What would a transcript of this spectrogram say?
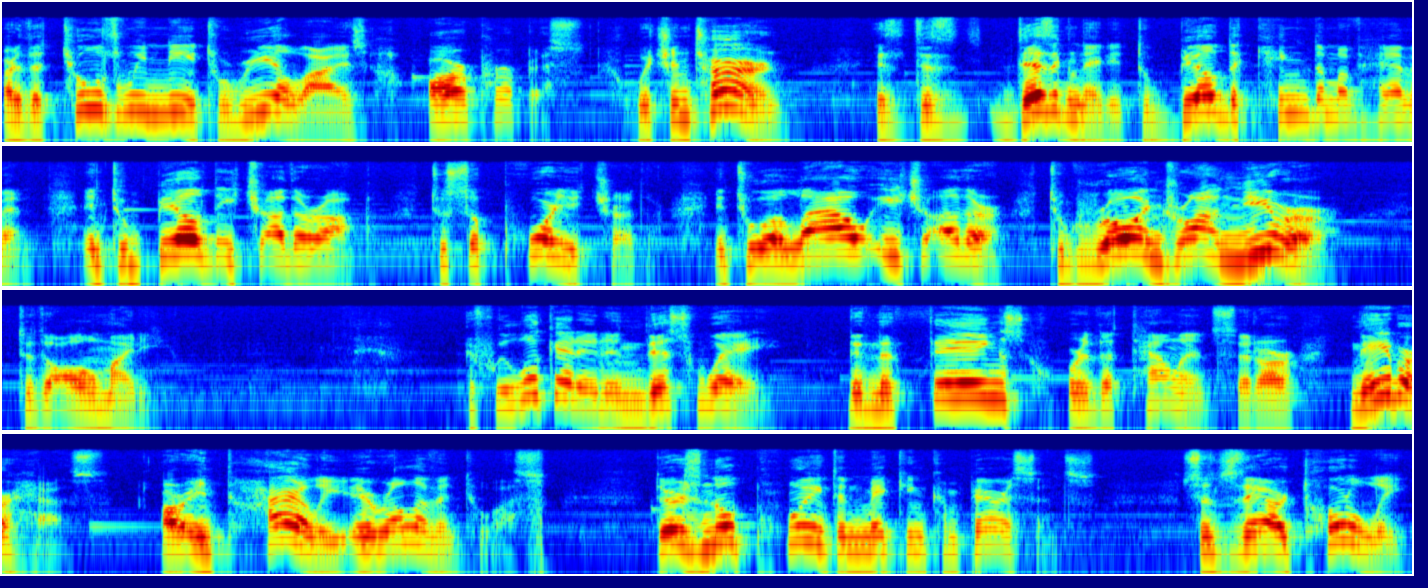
are the tools we need to realize our purpose, which in turn is des designated to build the kingdom of heaven and to build each other up, to support each other, and to allow each other to grow and draw nearer to the Almighty. If we look at it in this way, then the things or the talents that our neighbor has are entirely irrelevant to us. There is no point in making comparisons, since they are totally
